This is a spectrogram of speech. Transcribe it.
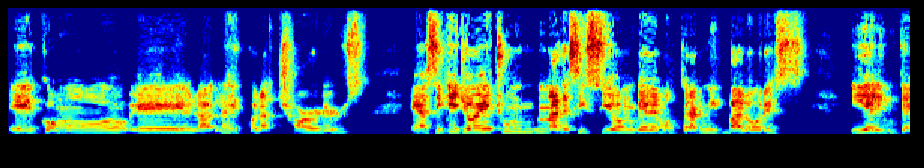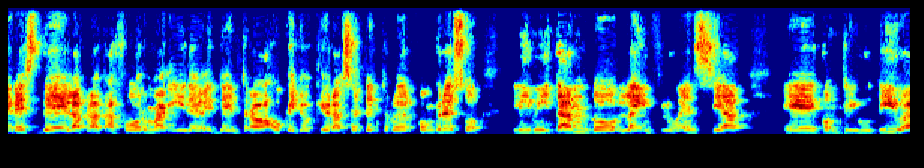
eh, como las escuelas charters. así que yo he hecho una decisión de demostrar mis valores y el interés de la plataforma y del trabajo que yo quiero hacer dentro del Congreso, limitando la influencia contributiva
